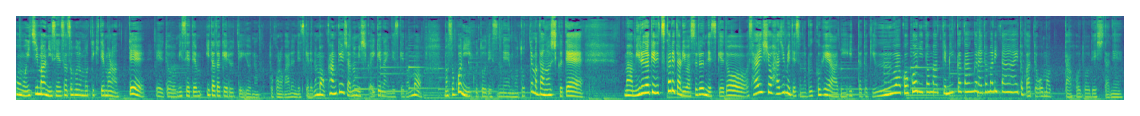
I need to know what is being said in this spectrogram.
本を1万2,000冊ほど持ってきてもらって、えー、と見せていただけるっていうようなところがあるんですけれども関係者のみしか行けないんですけども、まあ、そこに行くとですねもうとっても楽しくて。まあ見るだけで疲れたりはするんですけど最初初めてそのブックフェアに行った時うわここに泊まって3日間ぐらい泊まりたいとかって思ったほどでしたね。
